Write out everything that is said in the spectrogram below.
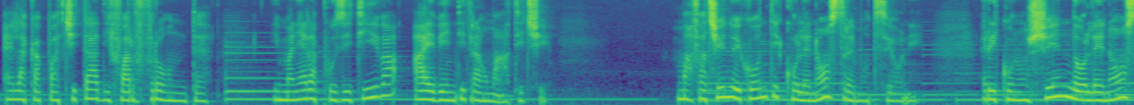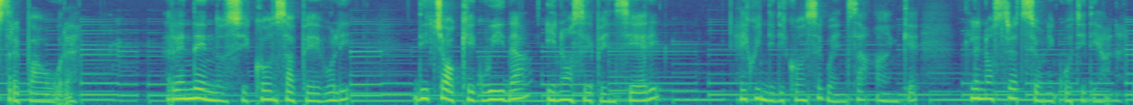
è la capacità di far fronte in maniera positiva a eventi traumatici, ma facendo i conti con le nostre emozioni, riconoscendo le nostre paure, rendendosi consapevoli di ciò che guida i nostri pensieri e quindi di conseguenza anche le nostre azioni quotidiane.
